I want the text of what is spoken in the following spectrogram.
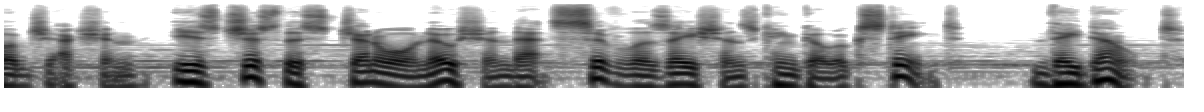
objection is just this general notion that civilizations can go extinct. They don't.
